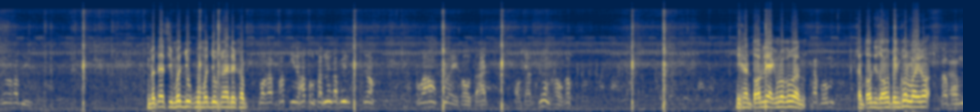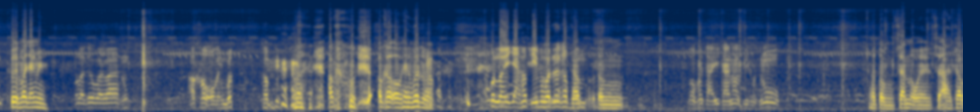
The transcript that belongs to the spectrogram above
นี่ครับนี่แต่แต่สิหมดยุคบ่หมดยุคง่ายเด้อครับบอกครับเขาตีแล้วเขาต้องสั่นนึงครับพี่พี่น้องเพราะว่าเขาเพื่อให้เขาสะอาดออกจากห่วงเขาครับนี่ขั้นตอนแรกเนาะคนอ้วนครับผมขั้นตอนที่สองเป็นคนลอยเนาะครับผมเพื่อนว่าหยังนี่ก็เลยคือไว้ว่าเอาเขาออกให้หมด ครับ เอาเขาเอาเขาออกให้หมดบ่คนเลยอย่างเขาตีบหมดนะครับคผรับมต้องออกภาษาอีสานเขาตีขอสนุเราต้องสั้นออกให้สะอาดครับ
